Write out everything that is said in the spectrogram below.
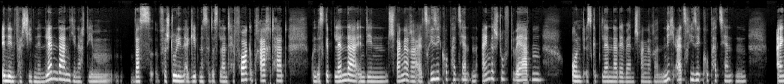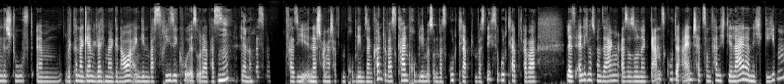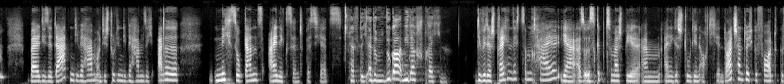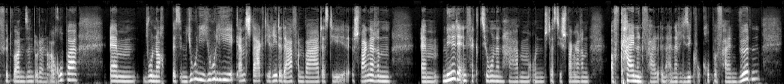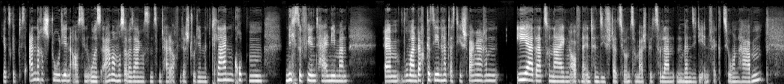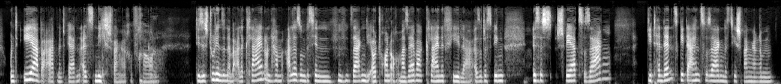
in den verschiedenen Ländern, je nachdem, was für Studienergebnisse das Land hervorgebracht hat. Und es gibt Länder, in denen Schwangere als Risikopatienten eingestuft werden. Und es gibt Länder, da werden Schwangere nicht als Risikopatienten eingestuft. Ähm, wir können da gerne gleich mal genauer eingehen, was Risiko ist oder was, mhm. Was, quasi in der Schwangerschaft ein Problem sein könnte, was kein Problem ist und was gut klappt und was nicht so gut klappt. Aber letztendlich muss man sagen, also so eine ganz gute Einschätzung kann ich dir leider nicht geben, weil diese Daten, die wir haben und die Studien, die wir haben, sich alle nicht so ganz einig sind bis jetzt. Heftig, also sogar widersprechen. Die widersprechen sich zum Teil. Ja, also es mhm. gibt zum Beispiel ähm, einige Studien, auch die hier in Deutschland durchgeführt worden sind oder in Europa, ähm, wo noch bis im Juni, Juli ganz stark die Rede davon war, dass die Schwangeren ähm, milde Infektionen haben und dass die Schwangeren auf keinen Fall in eine Risikogruppe fallen würden. Jetzt gibt es andere Studien aus den USA. Man muss aber sagen, es sind zum Teil auch wieder Studien mit kleinen Gruppen, nicht so vielen Teilnehmern ähm, wo man doch gesehen hat, dass die Schwangeren eher dazu neigen, auf einer Intensivstation zum Beispiel zu landen, wenn sie die Infektion haben und eher beatmet werden als nicht schwangere Frauen. Okay. Diese Studien sind aber alle klein und haben alle so ein bisschen, sagen die Autoren auch immer selber, kleine Fehler. Also deswegen ist mhm. es schwer zu sagen. Die Tendenz geht dahin zu sagen, dass die Schwangeren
